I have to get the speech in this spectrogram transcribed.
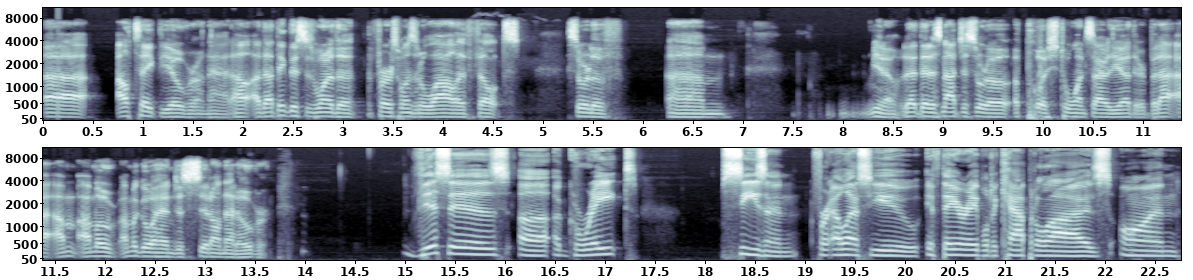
uh, I'll take the over on that. I'll, I think this is one of the, the first ones in a while I've felt sort of, um, you know, that, that it's not just sort of a push to one side or the other. But I, I, I'm I'm over, I'm gonna go ahead and just sit on that over. this is a great season for LSU if they are able to capitalize on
